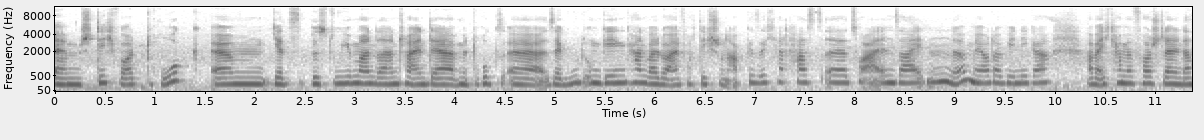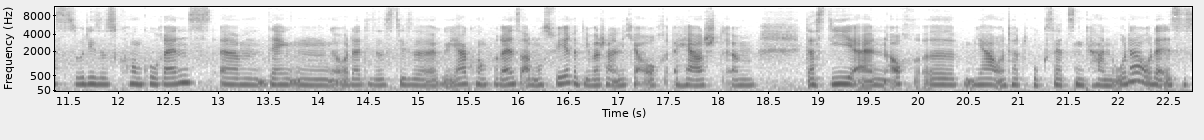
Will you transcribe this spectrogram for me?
Ähm, Stichwort Druck. Ähm, jetzt bist du jemand anscheinend, der mit Druck äh, sehr gut umgehen kann, weil du einfach dich schon abgesichert hast äh, zu allen Seiten, ne? mehr oder weniger. Aber ich kann mir vorstellen, dass so dieses Konkurrenzdenken ähm, oder dieses, diese ja, Konkurrenzatmosphäre, die wahrscheinlich ja auch herrscht, ähm, dass die einen auch äh, ja, unter Druck setzen kann, oder? Oder ist es,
